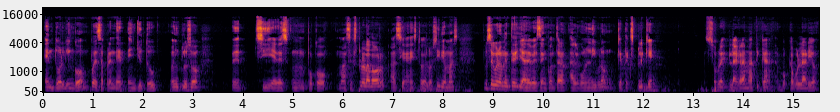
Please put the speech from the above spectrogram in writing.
en Duolingo, puedes aprender en YouTube o incluso eh, si eres un poco más explorador hacia esto de los idiomas, pues seguramente ya debes de encontrar algún libro que te explique sobre la gramática, vocabulario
